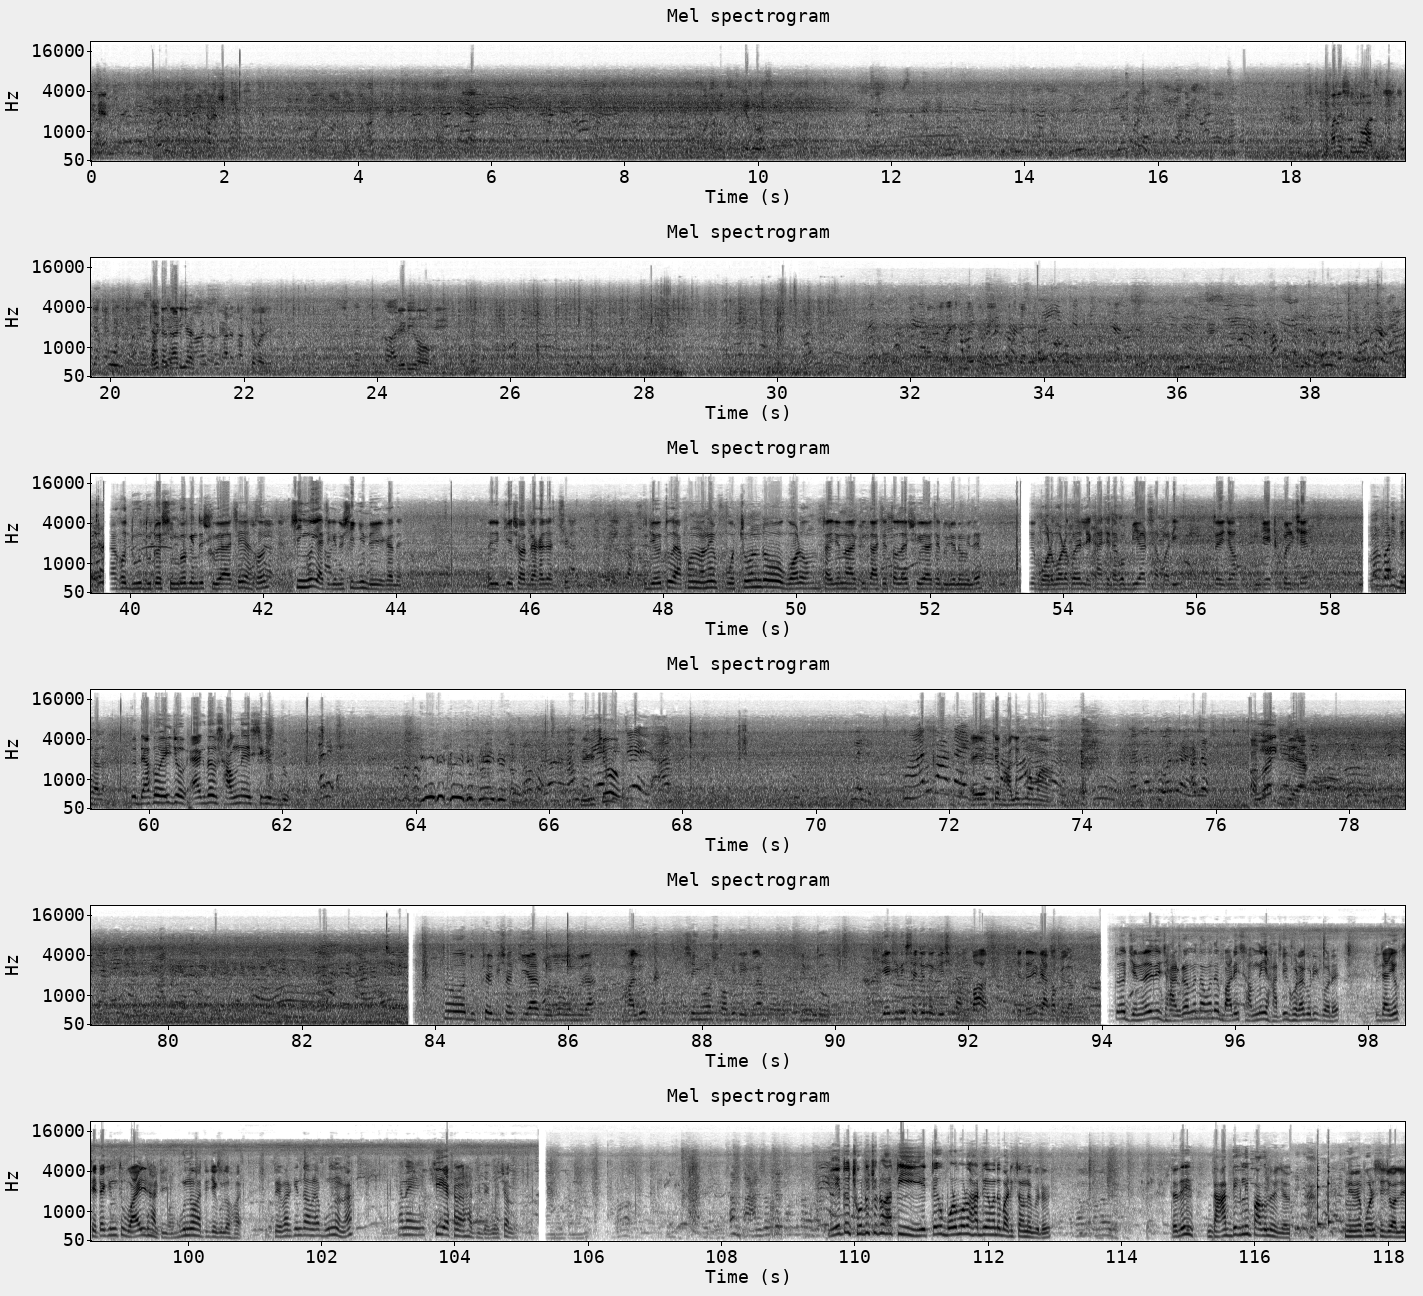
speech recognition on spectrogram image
সিংহ আছে ওই দেখো ওইখানে ওইটা দাঁড়িয়ে দাঁড়িয়ে আছে ওখানে থাকতে পারে। আছে। রেডি হও। দেখো দু দুটো সিংহ কিন্তু শুয়ে আছে এখন। সিংহই আছে কিন্তু, সিংহই নেই এখানে। ওই যে কেশর দেখা যাচ্ছে। তো যেহেতু এখন মানে প্রচণ্ড গরম, তাই জন্য আর কি গাছের তলায় শুয়ে আছে দুজনে মিলে। বড় বড় করে লেখা আছে, দেখো বিয়ার সাফারি। তো এই যে গেট খুলছে। আমার বাড়ি বেহালা। তো দেখো এই যে একদম সামনে এসছে কিন্তু। এই দেখো এই দেখো এই দেখো দেখছ হচ্ছে ভালুক মামা। তো দুঃখের বিষয় কি আর বলব বন্ধুরা? ভালুক সিংহ সবই দেখলাম, কিন্তু যে জিনিসটার জন্য গেছিলাম বাঘ, সেটারই দেখা পেলাম। না। তো জেনারেলি ঝাড়গ্রামে তো আমাদের বাড়ির সামনেই হাতি ঘোরাঘুরি করে। তো যাই হোক, সেটা কিন্তু ওয়াইল্ড হাতি, বুনো হাতি যেগুলো হয়। তো এবার কিন্তু আমরা বুনো না মানে চিড়িয়াখানার হাতি দেখব, চলো। এ তো ছোট ছোট হাতি, এর থেকে বড় বড় হাতি আমাদের বাড়ির সামনে বেরোবে তাদের দাঁত দেখলেই পাগল হয়ে যাবে। নেমে পড়েছে জলে।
